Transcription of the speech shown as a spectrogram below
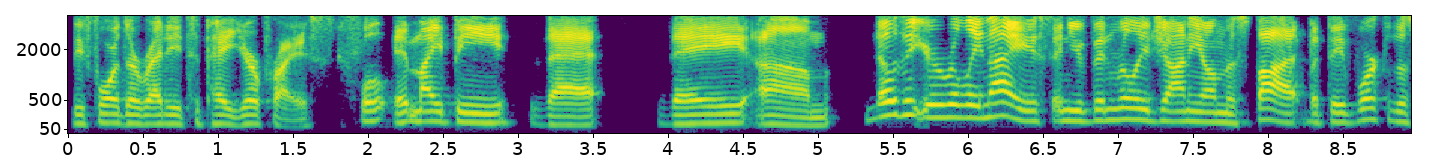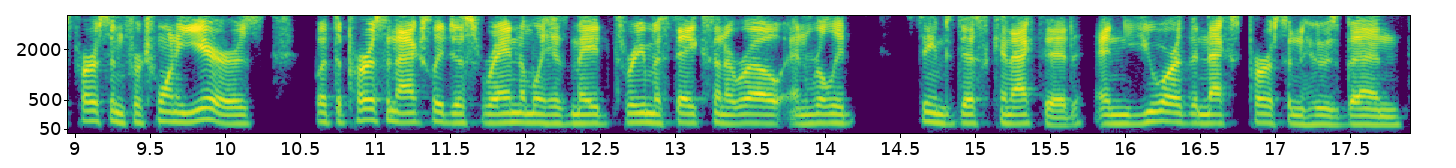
before they're ready to pay your price. Well, It might be that they um, know that you're really nice and you've been really Johnny on the spot, but they've worked with this person for 20 years, but the person actually just randomly has made three mistakes in a row and really seems disconnected. And you are the next person who's been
